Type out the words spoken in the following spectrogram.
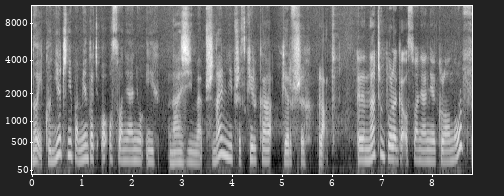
No i koniecznie pamiętać o osłanianiu ich na zimę, przynajmniej przez kilka pierwszych lat. E, Na czym polega osłanianie klonów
